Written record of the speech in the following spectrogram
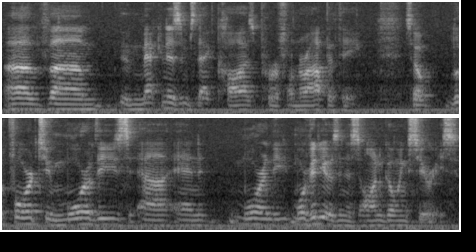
of um, the mechanisms that cause peripheral neuropathy. So look forward to more of these uh, and more in the more videos in this ongoing series.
